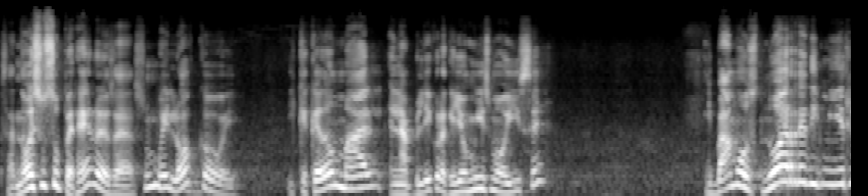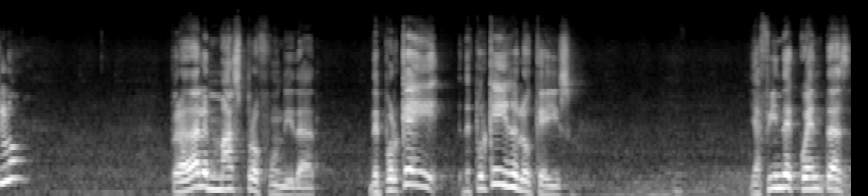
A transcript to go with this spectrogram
o sea, no es un superhéroe, o sea, es un güey loco, güey, y que quedó mal en la película que yo mismo hice, y vamos, no a redimirlo, pero a darle más profundidad, de por qué, de por qué hizo lo que hizo. Y a fin de cuentas,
